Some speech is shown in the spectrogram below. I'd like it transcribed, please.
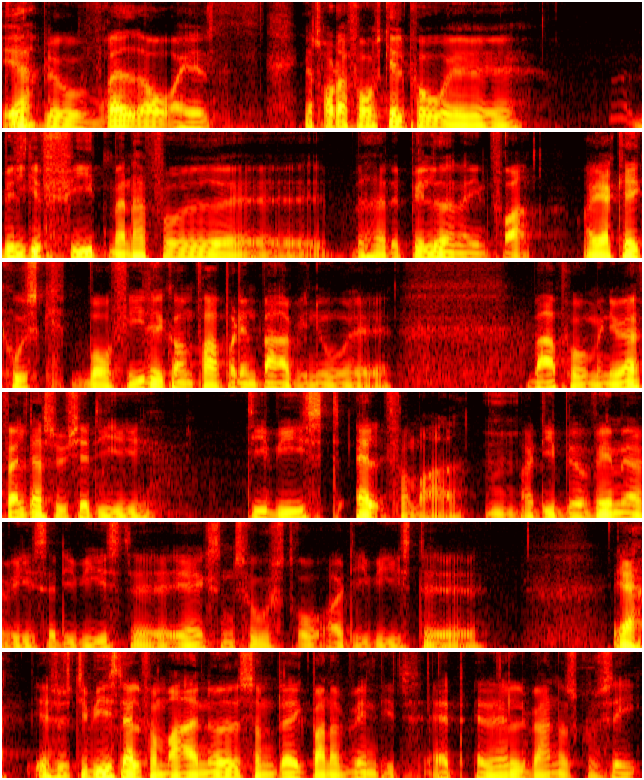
Ja. Jeg blev vred over, jeg, jeg tror, der er forskel på, øh, hvilke feed man har fået øh, hvad hedder det, billederne ind fra. Og jeg kan ikke huske, hvor feedet kom fra på den bar, vi nu øh, var på. Men i hvert fald, der synes jeg, de, de viste alt for meget. Mm. Og de blev ved med at vise. De viste øh, Eriksens hustru, og de viste... Øh, ja, jeg synes, de viste alt for meget. Noget, som der ikke var nødvendigt, at, at alle vi andre skulle se.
